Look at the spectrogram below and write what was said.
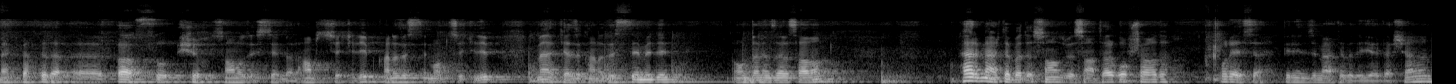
Mətbəxdə də ə, qaz, su, işıq, sanuz sistemləri hamısı çəkilib, kanalizasiya sistemi hamısı çəkilib. Mərkəzi kanalizasiya sistemidir. Onu da nəzərə salın. Hər mərtəbədə sanuz və sanitar qovşağıdır. Bura isə birinci mərtəbədə yerləşən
